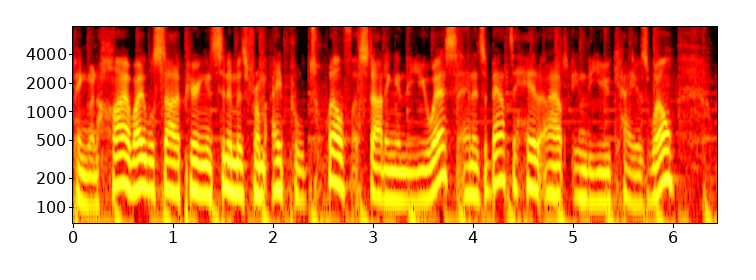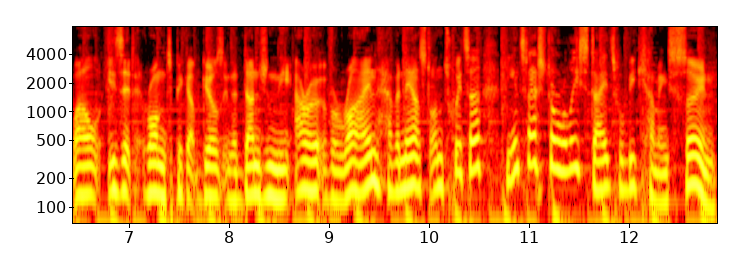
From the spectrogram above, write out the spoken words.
Penguin Highway will start appearing in cinemas from April 12th, starting in the US, and it's about to head out in the UK as well. While Is It Wrong to Pick Up Girls in a Dungeon, The Arrow of Orion have announced on Twitter the international release dates will be coming soon.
